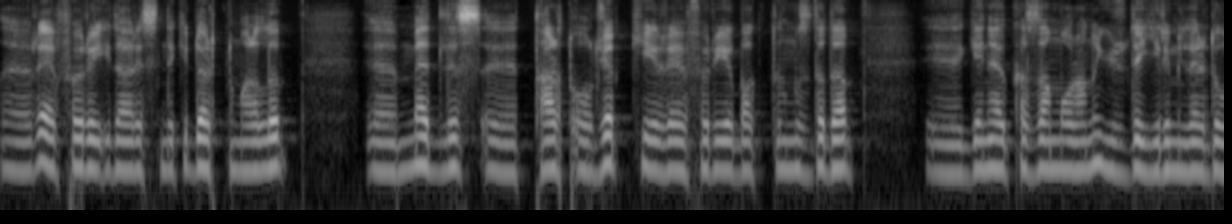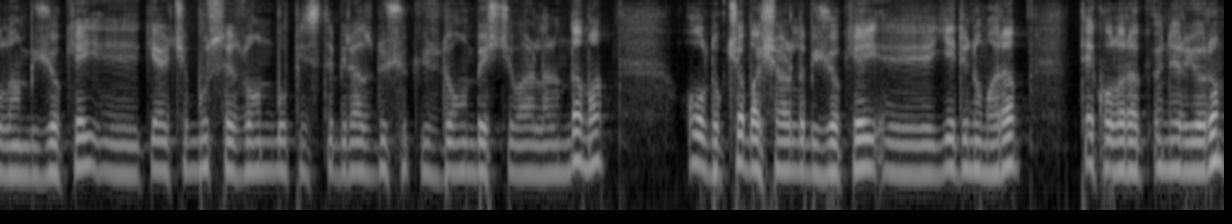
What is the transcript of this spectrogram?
e, R Fury idaresindeki 4 numaralı e, Medless e, Tart olacak ki R Fury'ye baktığımızda da e, genel kazanma oranı %20'lerde olan bir jokey. E, gerçi bu sezon bu pistte biraz düşük %15 civarlarında ama oldukça başarılı bir jokey. E, 7 numara tek olarak öneriyorum.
